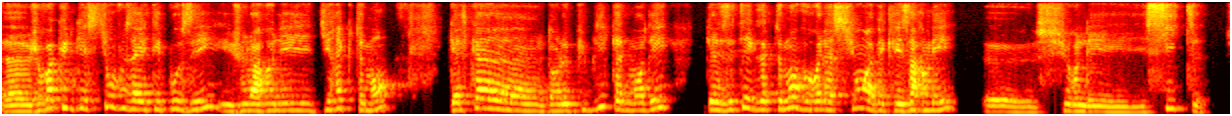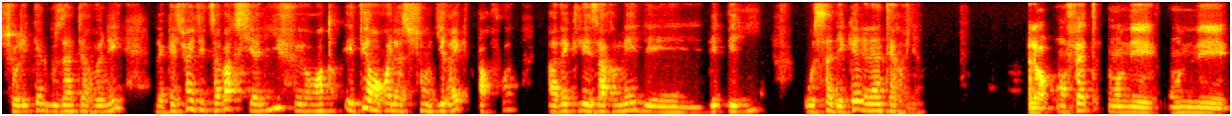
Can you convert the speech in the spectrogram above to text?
Euh, je vois qu'une question vous a été posée et je la relais directement. Quelqu'un dans le public a demandé quelles étaient exactement vos relations avec les armées euh, sur les sites sur lesquels vous intervenez. La question était de savoir si Alif était en relation directe parfois avec les armées des, des, pays au sein desquels elle intervient Alors, en fait, on est, on est,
